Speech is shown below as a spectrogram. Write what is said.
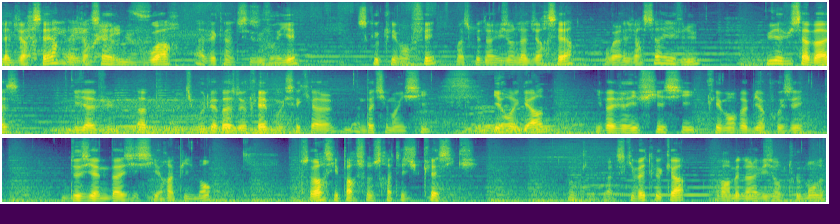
l'adversaire. L'adversaire est venu voir avec un de ses ouvriers ce que Clément fait. On va se mettre dans la vision de l'adversaire. Voilà, l'adversaire il est venu, lui, il a vu sa base. Il a vu un petit bout de la base de Clem. il sait qu'il y a un bâtiment ici. Il regarde. Il va vérifier si Clément va bien poser deuxième base ici rapidement. Pour savoir s'il part sur une stratégie classique. ce qui va être le cas. On va remettre dans la vision de tout le monde.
